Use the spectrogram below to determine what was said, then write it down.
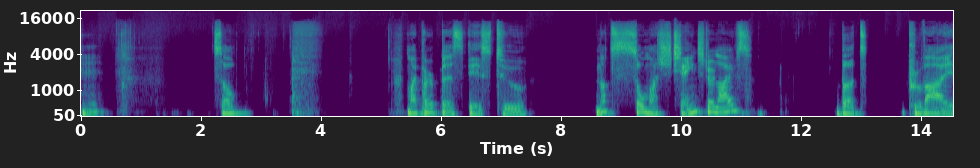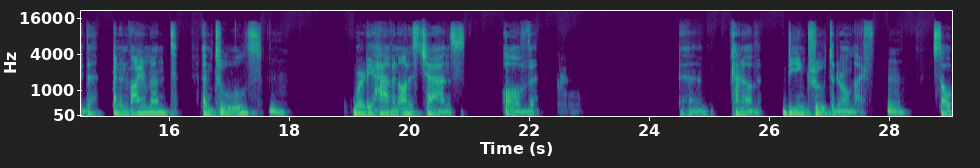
Mm. So my purpose is to not so much change their lives but provide an environment and tools mm. where they have an honest chance of um, kind of being true to their own life. Mm. So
